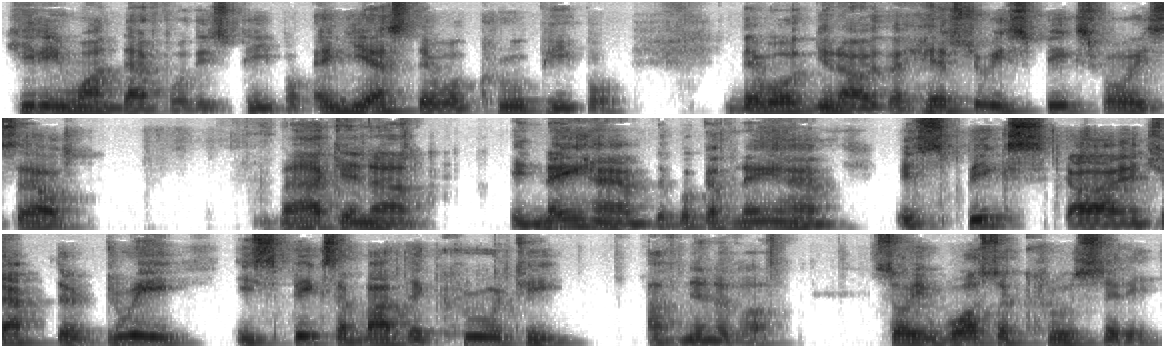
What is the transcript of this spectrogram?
he didn't want that for these people. And yes, there were cruel people. There were, you know, the history speaks for itself. Back in uh, in Nahum, the book of Nahum, it speaks uh, in chapter three, it speaks about the cruelty of Nineveh. So it was a cruel city.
